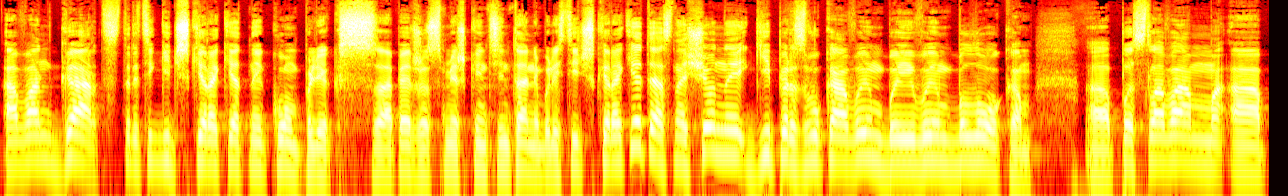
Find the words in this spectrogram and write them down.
Авангард – стратегический ракетный комплекс, опять же, с межконтинентальной баллистической ракетой, оснащенный гиперзвуковым боевым блоком. А, по словам а,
